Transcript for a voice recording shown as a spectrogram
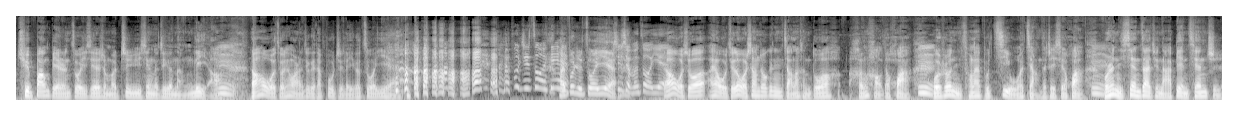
去帮别人做一些什么治愈性的这个能力啊。嗯，然后我昨天晚上就给他布置了一个作业，还布置作业，还布置作业。是什么作业？然后我说，哎呀，我觉得我上周跟你讲了很多很很好的话，嗯我说你从来不记我讲的这些话，嗯我说你现在去拿便签纸。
